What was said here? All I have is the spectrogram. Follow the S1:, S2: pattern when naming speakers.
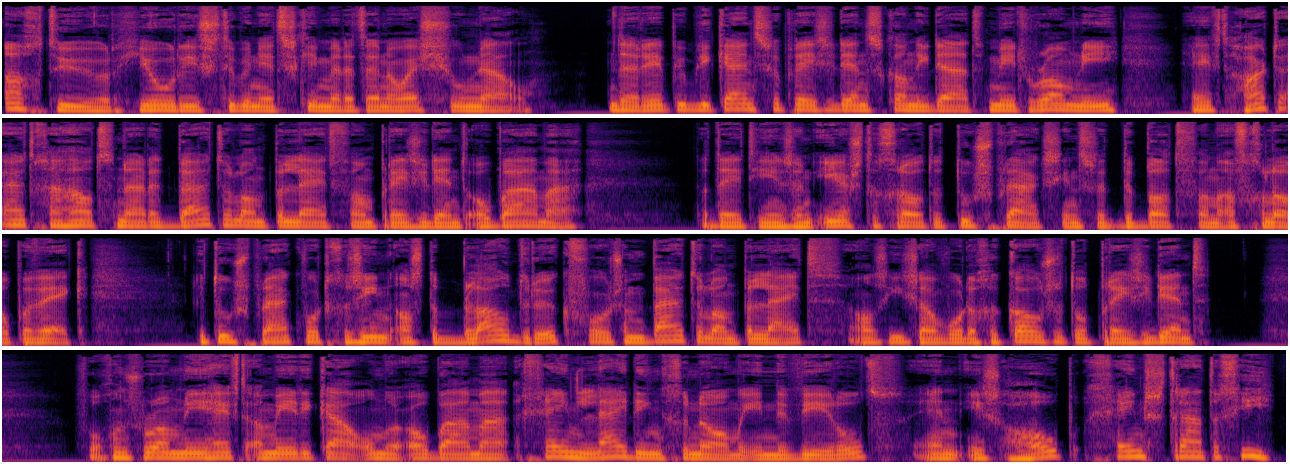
S1: 8 uur, Joris Stubenitski met het NOS-journaal. De republikeinse presidentskandidaat Mitt Romney heeft hard uitgehaald naar het buitenlandbeleid van president Obama. Dat deed hij in zijn eerste grote toespraak sinds het debat van afgelopen week. De toespraak wordt gezien als de blauwdruk voor zijn buitenlandbeleid als hij zou worden gekozen tot president. Volgens Romney heeft Amerika onder Obama geen leiding genomen in de wereld en is hoop geen strategie.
